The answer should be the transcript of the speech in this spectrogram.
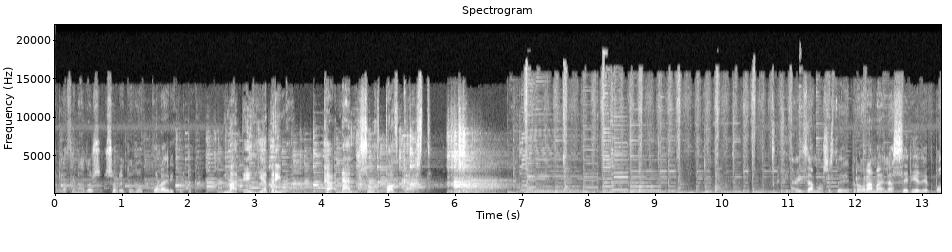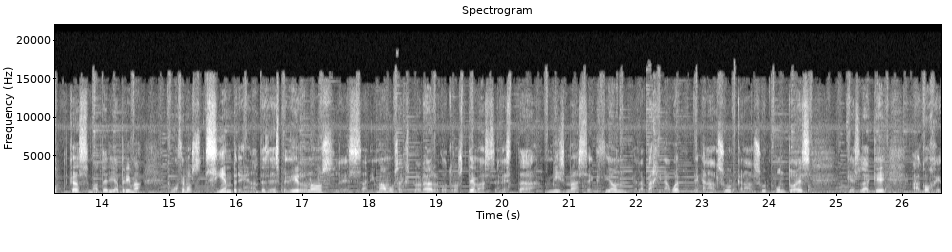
relacionados sobre todo con la agricultura. Materia Prima, Canal Sur Podcast. Finalizamos este programa de la serie de podcast Materia Prima. Como hacemos siempre, antes de despedirnos, les animamos a explorar otros temas en esta misma sección de la página web de Canal Sur, canalsur.es, que es la que acoge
